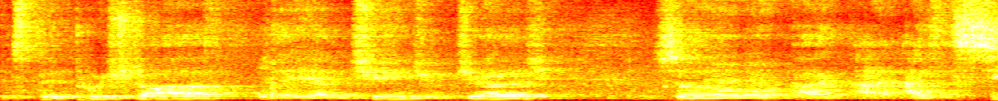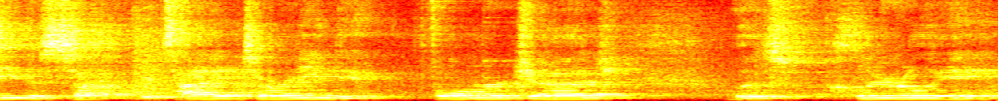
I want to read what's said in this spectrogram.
It's been pushed off. They had a change of judge. So I, I, I see the, the tide turning. The former judge was clearly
